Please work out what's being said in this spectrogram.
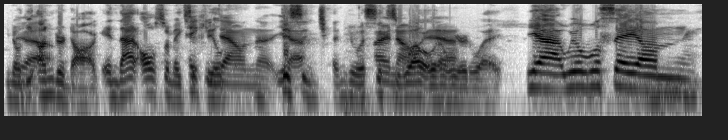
you know, the underdog, and that also makes it feel down the yeah. disingenuous as know, well in yeah. a weird way. Yeah, we'll we'll say um,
